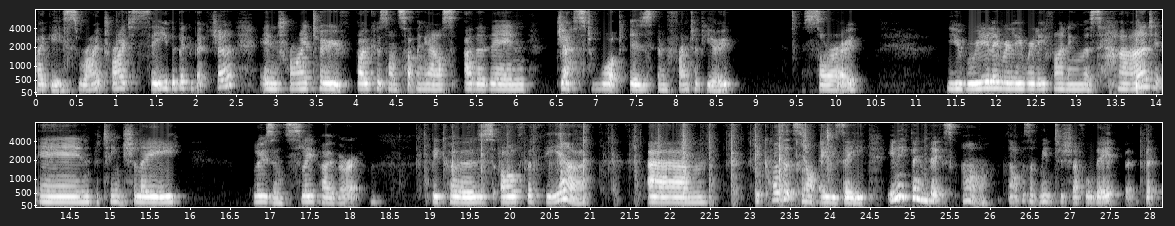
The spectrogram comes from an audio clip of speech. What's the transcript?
I guess right? Try to see the bigger picture and try to focus on something else other than just what is in front of you. Sorrow you really really really finding this hard and potentially losing sleep over it because of the fear. Um because it's not easy. Anything that's oh i wasn't meant to shuffle that but but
